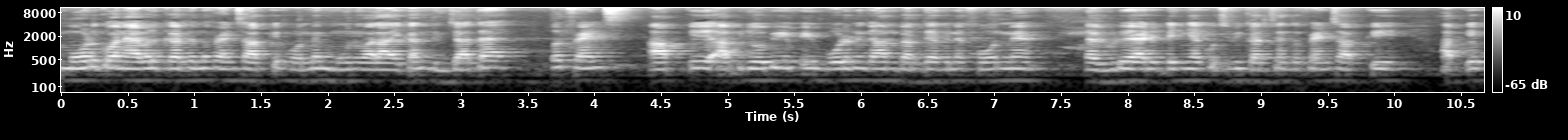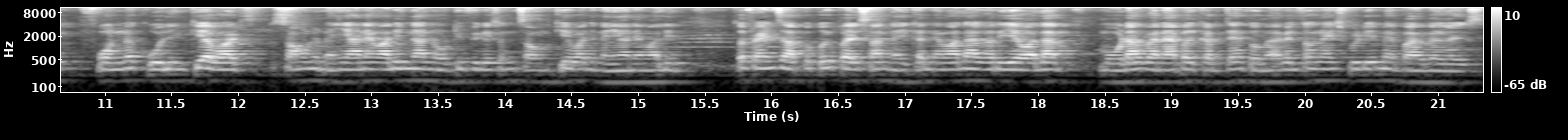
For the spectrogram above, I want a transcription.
मोड को अनेबल कर दें तो फ्रेंड्स आपके फ़ोन में मून वाला आइकन दिख जाता है। और फ्रेंड्स आपके आप जो भी इम्पोर्टेंट काम करते हैं अपने फ़ोन में वीडियो एडिटिंग या कुछ भी करते हैं तो फ्रेंड्स आपकी, आपके फ़ोन में कॉलिंग की आवाज़ साउंड नहीं आने वाली, ना नोटिफिकेशन साउंड की आवाज़ नहीं आने वाली। तो फ्रेंड्स आपको कोई परेशान नहीं करने वाला। अगर ये वाला मोड पर करते हैं तो मैं मिलता हूँ नेक्स्ट वीडियो में। Bye bye guys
